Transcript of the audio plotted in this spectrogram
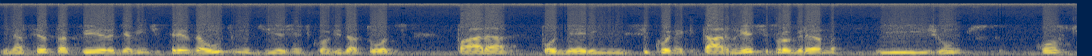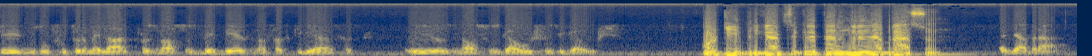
E na sexta-feira, dia 23, é o último dia, a gente convida a todos para poderem se conectar neste programa e juntos construirmos um futuro melhor para os nossos bebês, nossas crianças e os nossos gaúchos e gaúchas. Ok, obrigado, secretário. Um grande abraço. Grande abraço.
